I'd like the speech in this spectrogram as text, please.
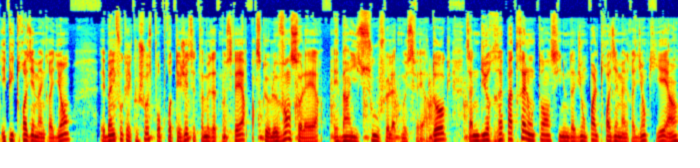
Et puis, troisième ingrédient, eh ben, il faut quelque chose pour protéger cette fameuse atmosphère, parce que le vent solaire, eh ben, il souffle l'atmosphère. Donc, ça ne durerait pas très longtemps si nous n'avions pas le troisième ingrédient qui est un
